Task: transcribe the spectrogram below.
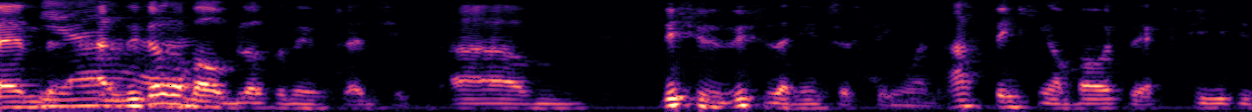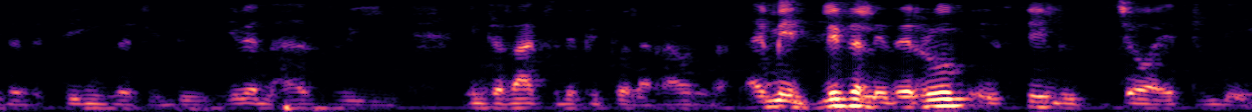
and Yeah. as we talk about blossoming friendships um this is this is an interesting one us thinking about the activities and the things that we do even as we interact with the people around us i mean literally the room is filled with joy today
